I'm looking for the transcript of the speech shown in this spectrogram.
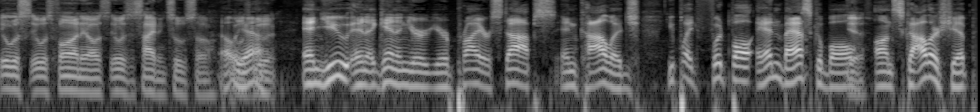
it was it was fun. It was it was exciting too. So Oh it was yeah. good. And you and again in your your prior stops in college, you played football and basketball Yes. on scholarship.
